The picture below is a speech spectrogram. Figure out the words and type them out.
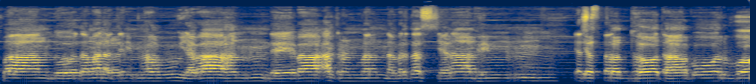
त्वाम् हव्यवाहम् देवा अकृण्वन्नमृतस्य नाभिम्। यस्तद्धोता पूर्वो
